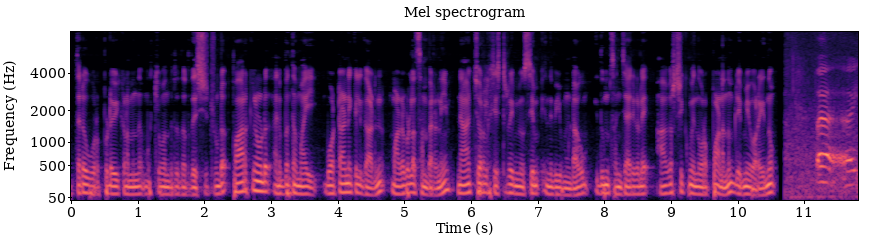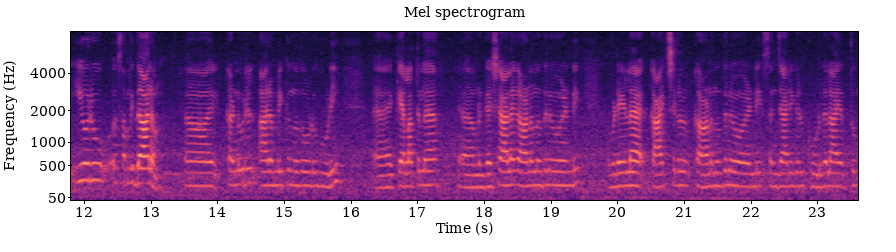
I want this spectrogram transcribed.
ഉത്തരവ് പുറപ്പെടുവിക്കണമെന്ന് മുഖ്യമന്ത്രി നിർദ്ദേശിച്ചിട്ടുണ്ട്. പാർക്കിനോട് അനുബന്ധമായി ബൊട്ടാണിക്കൽ ഗാർഡൻ മഴവെള്ള സംഭരണി നാച്ചുറൽ ഹിസ്റ്ററി മ്യൂസിയം എന്നിവയും ഉണ്ടാകും. ഇതും സഞ്ചാരികളെ ആകർഷിക്കുമെന്ന് ഉറപ്പാണെന്നും രമ്യ പറയുന്നു. ഈ ഒരു സംവിധാനം കണ്ണൂരിൽ ആരംഭിക്കുന്നതോടുകൂടി കേരളത്തിലെ മൃഗശാല കാണുന്നതിന് വേണ്ടി ഇവിടെയുള്ള കാഴ്ചകൾ കാണുന്നതിന് വേണ്ടി സഞ്ചാരികൾ കൂടുതലായെത്തും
